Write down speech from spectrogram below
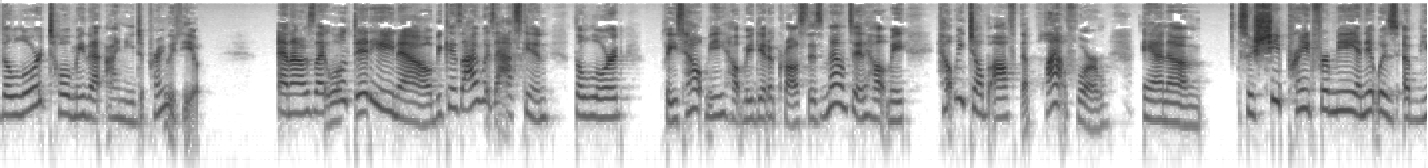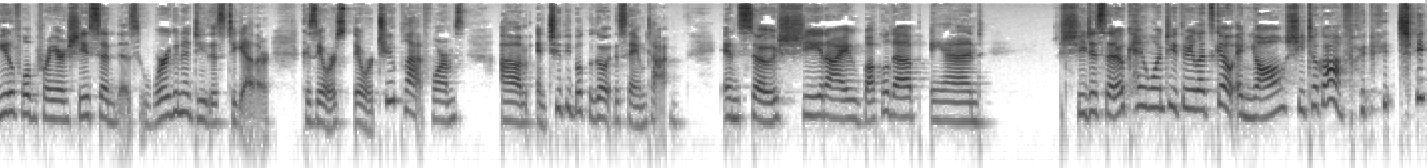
the Lord told me that I need to pray with you. And I was like, well, did he now? Because I was asking the Lord please help me, help me get across this mountain, help me, help me jump off the platform. And, um, so she prayed for me and it was a beautiful prayer. She said this, we're going to do this together because there was, there were two platforms, um, and two people could go at the same time. And so she and I buckled up and she just said, okay, one, two, three, let's go. And y'all, she took off. she,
